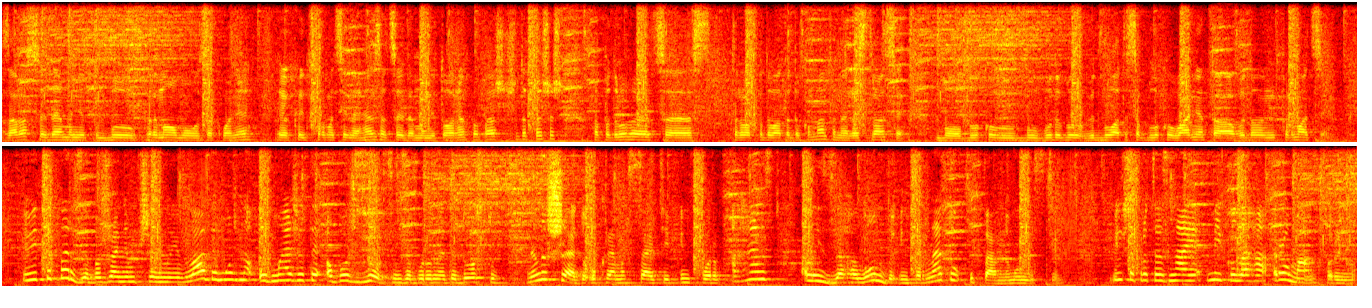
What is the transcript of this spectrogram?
Зараз йде монітор при новому законі, як інформаційне агентство, це йде моніторинг, по-перше, що ти пишеш. А по-друге, це треба подавати документи на реєстрацію, бо блоку, буде відбуватися блокування та видалення інформації. Відтепер за бажанням чинної влади можна обмежити або ж зовсім заборонити доступ не лише до окремих сайтів інформагентств, але й загалом до інтернету у певному місці. Більше про це знає мій колега Роман Хоронюк.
